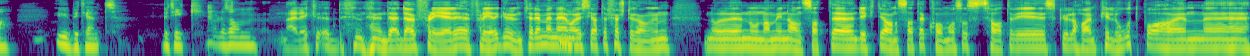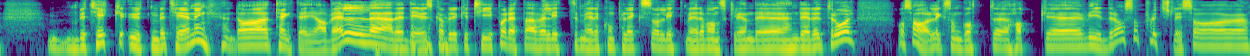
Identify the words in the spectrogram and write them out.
ubetjent butikk? Det sånn Nei, det, det er jo flere, flere grunner til det, men jeg må jo si at det første gangen når noen av mine ansatte, dyktige ansatte kom og sa at vi skulle ha en pilot på å ha en eh, butikk uten betjening, da tenkte jeg ja vel, er det det vi skal bruke tid på? Dette er vel litt mer kompleks og litt mer vanskelig enn det, du tror. Og så har det liksom gått hakket eh, videre, og så plutselig så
